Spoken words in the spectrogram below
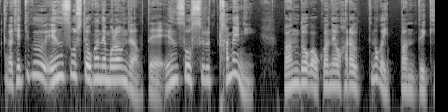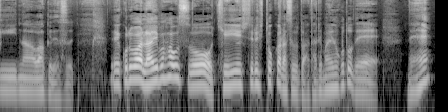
だから結局演奏してお金もらうんじゃなくて、演奏するためにバンドがお金を払うっていうのが一般的なわけです。で、これはライブハウスを経営してる人からすると当たり前のことで、ね、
